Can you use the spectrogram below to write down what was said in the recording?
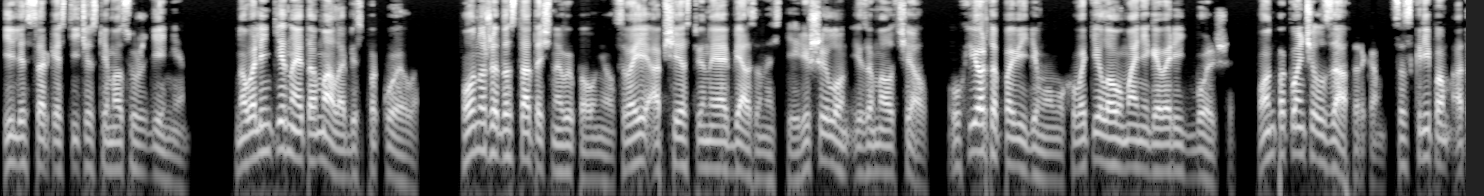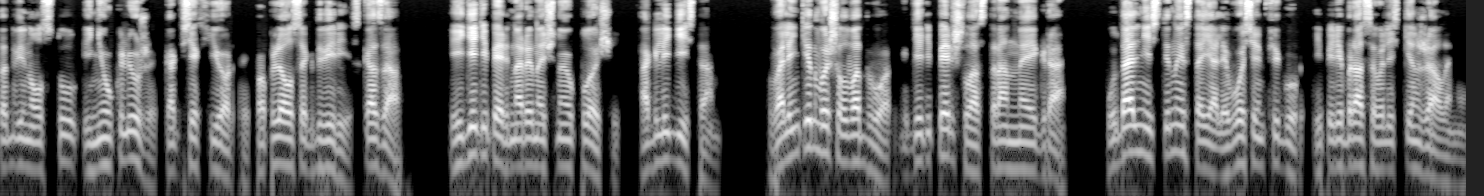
или с саркастическим осуждением. Но Валентина это мало беспокоило. Он уже достаточно выполнил свои общественные обязанности, решил он и замолчал. У Хьорта, по-видимому, хватило ума не говорить больше. Он покончил с завтраком, со скрипом отодвинул стул и неуклюже, как всех Хьорты, поплелся к двери, сказав «Иди теперь на рыночную площадь, оглядись там, Валентин вышел во двор, где теперь шла странная игра. У дальней стены стояли восемь фигур и перебрасывались кинжалами.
